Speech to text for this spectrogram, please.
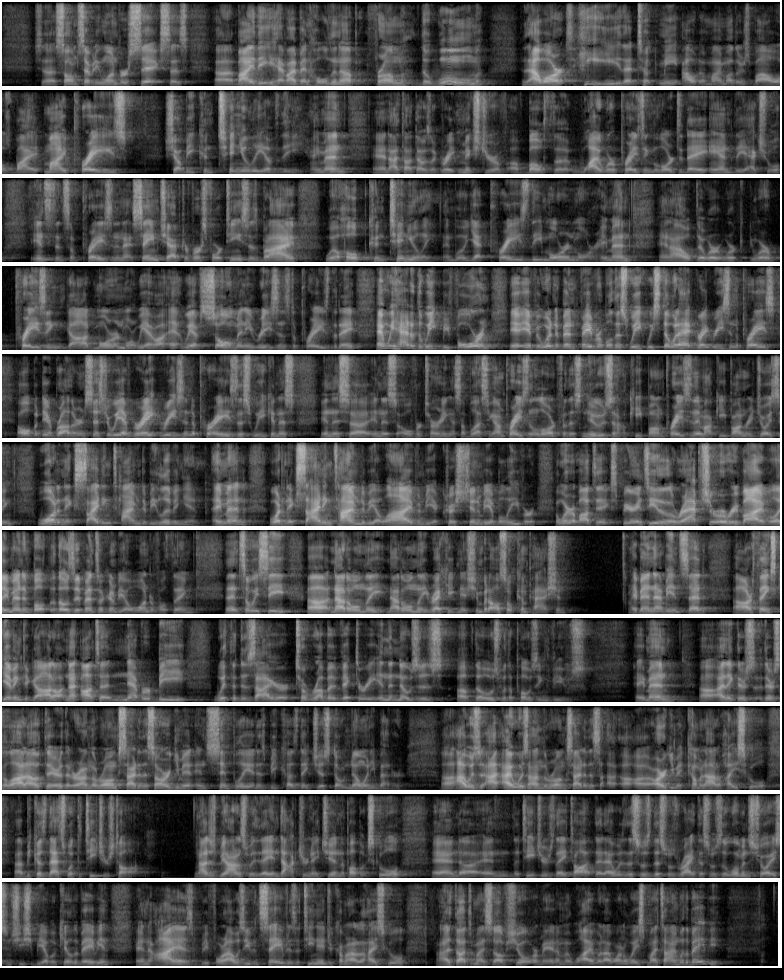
Uh, Psalm 71, verse 6 says, uh, By thee have I been holding up from the womb. Thou art he that took me out of my mother's bowels. By my praise shall be continually of thee. Amen. And I thought that was a great mixture of, of both the why we're praising the Lord today and the actual instance of praise. And in that same chapter, verse 14 he says, But I will hope continually and will yet praise thee more and more. Amen. And I hope that we're, we're, we're praising God more and more. We have, uh, we have so many reasons to praise today. And we had it the week before, and if it wouldn't have been favorable this week, we still would have had great reason to praise. Oh, but dear brother and sister, we have great reason to praise this week in this, in this, uh, in this overturning. That's a blessing. I'm praising the Lord for this news, and I'll keep on praising Him. I'll keep on rejoicing. What an exciting time to be living in. Amen. What an exciting time to be alive and be a Christian and be a believer. And we're about to experience either the rapture or revival. Amen. And both of those those events are going to be a wonderful thing. And so we see uh, not only not only recognition, but also compassion. Amen. That being said, uh, our thanksgiving to God ought, not, ought to never be with the desire to rub a victory in the noses of those with opposing views. Amen. Uh, I think there's there's a lot out there that are on the wrong side of this argument, and simply it is because they just don't know any better. Uh, I, was, I, I, was on the wrong side of this uh, uh, argument coming out of high school uh, because that's what the teachers taught. And I'll just be honest with you, they indoctrinate you in the public school, and, uh, and the teachers, they taught that, that was, this, was, this was right. This was the woman's choice, and she should be able to kill the baby. And, and I, as before I was even saved, as a teenager coming out of the high school, I thought to myself, sure, man, I mean, why would I want to waste my time with a baby?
